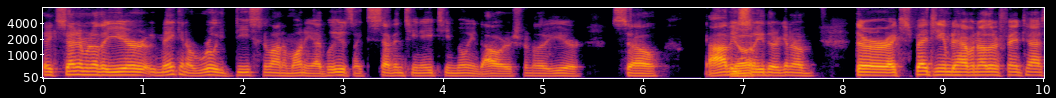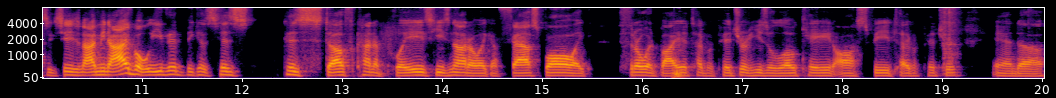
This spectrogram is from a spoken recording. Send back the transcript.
They extended him another year, making a really decent amount of money. I believe it's like 17, 18 million dollars for another year. So obviously they're gonna they're expecting him to have another fantastic season. I mean, I believe it because his his stuff kind of plays. He's not a, like a fastball, like throw it by you type of pitcher. He's a locate, off speed type of pitcher. And uh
